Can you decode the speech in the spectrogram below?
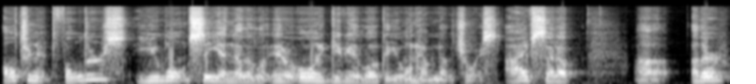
alternate folders, you won't see another, it'll only give you a local, you won't have another choice. I've set up uh, other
